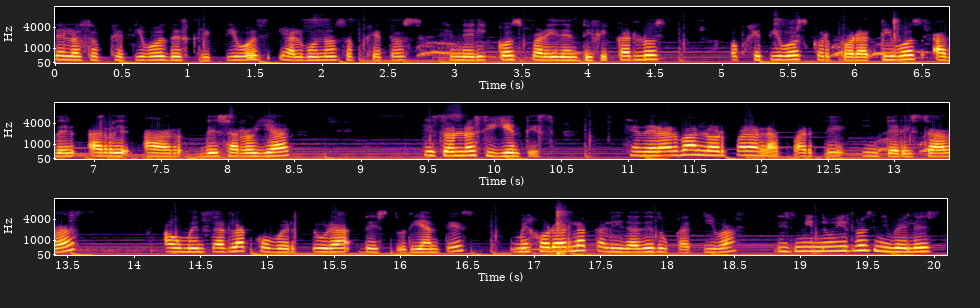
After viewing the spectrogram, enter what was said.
de los objetivos descriptivos y algunos objetos genéricos para identificar los objetivos corporativos a, desarrollar, que son los siguientes. Generar valor para la parte interesada, aumentar la cobertura de estudiantes, mejorar la calidad educativa, disminuir los niveles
